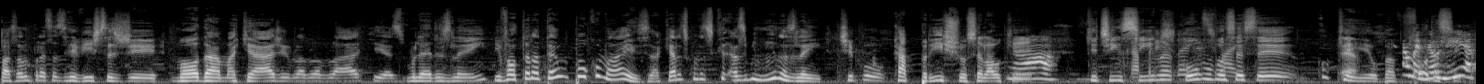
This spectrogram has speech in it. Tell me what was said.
passando por essas revistas de moda, maquiagem, blá blá blá, que as mulheres leem, e voltando até um pouco mais, aquelas quando as, as meninas leem, tipo Capricho, sei lá o que, Nossa. Que te ensina não como você mais. ser. Ok, É. eu, Não, mas eu lia,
